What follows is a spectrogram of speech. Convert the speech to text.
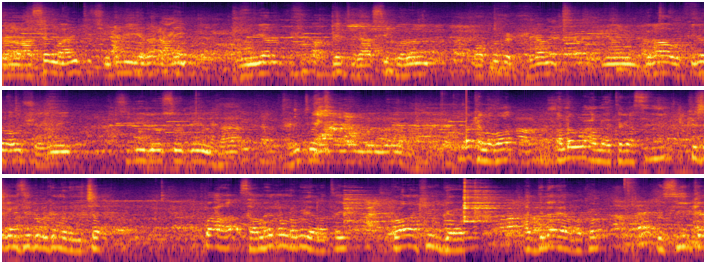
dalaase maalintii jeedadii yara dhacay dunyar iyo tagaasi badan oo ku xidhxidhan inaanu golaha wakiilada u sheegnay sidii loo soo dayn lahaa marka labaad annagu waxaanu nahay tagaasidii ka shaqaynaysay gobolka maroodijeex waxaa saamayn xun nagu yeelatay go'aankii uu gaaray cabdilaahi abakar wasiirka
